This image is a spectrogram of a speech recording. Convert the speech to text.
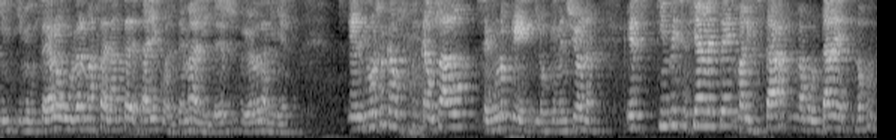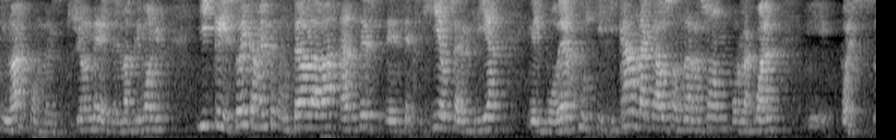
y, me gustaría volver más adelante a detalle con el tema del interés superior de la niñez, el divorcio causado, según lo que, lo que menciona, es simple y sencillamente manifestar la voluntad de no continuar con la institución de, del matrimonio y que históricamente, como usted hablaba, antes eh, se exigía o se requería el poder justificar una causa, una razón por la cual eh, pues,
